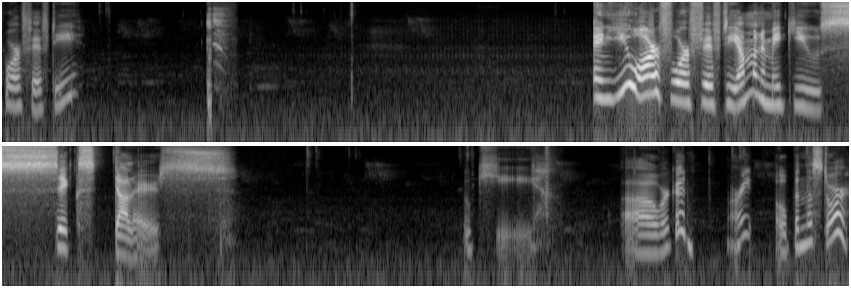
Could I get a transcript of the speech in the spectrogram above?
450. and you are 450. I'm going to make you $6. Okay. Uh, we're good. All right, open the store.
